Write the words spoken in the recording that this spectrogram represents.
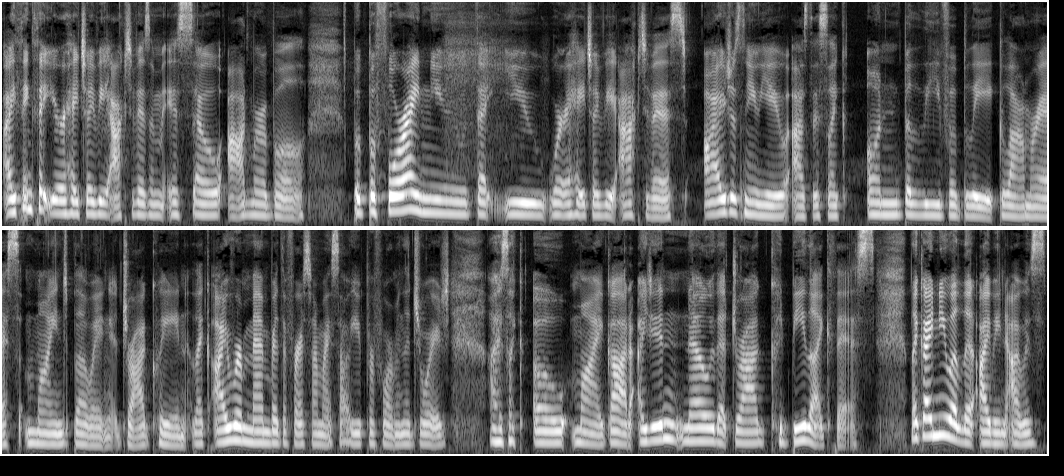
I think that your HIV activism is so admirable. But before I knew that you were a HIV activist, I just knew you as this like unbelievably glamorous, mind blowing drag queen. Like I remember the first time I saw you perform in the George, I was like, oh my god, I didn't know that drag could be like this. Like I knew a little. I mean, I was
